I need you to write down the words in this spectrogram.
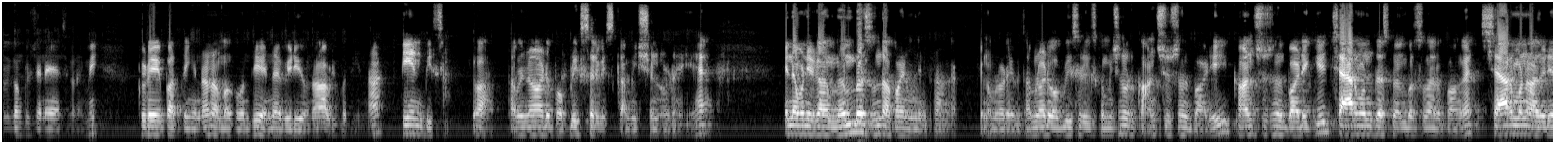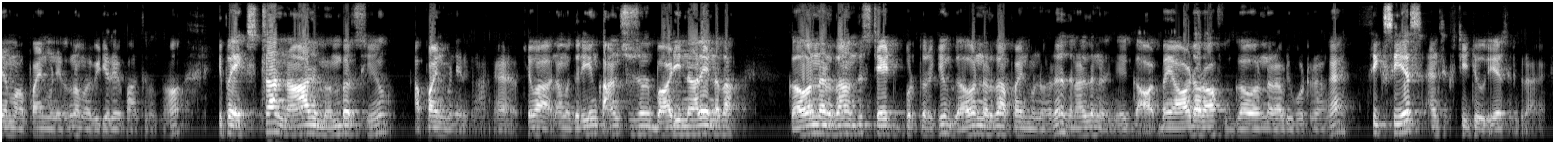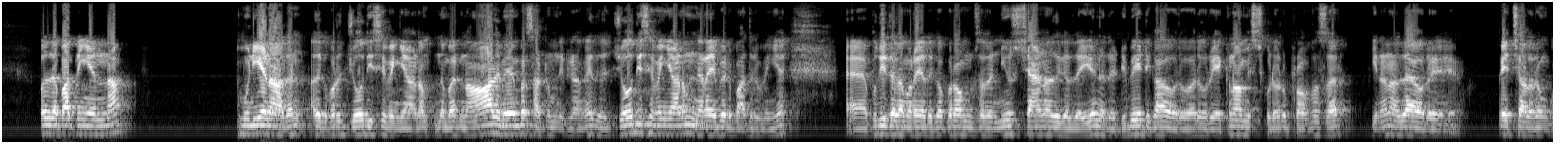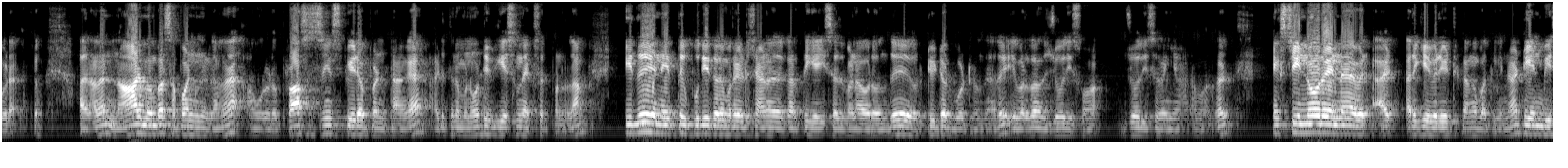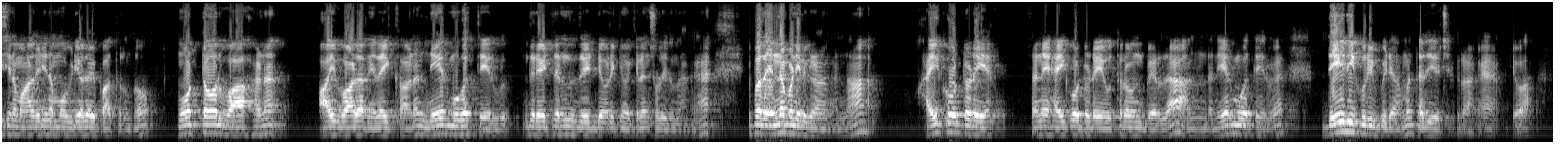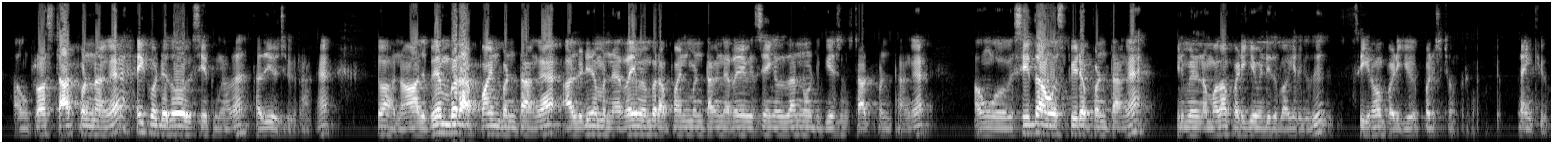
Welcome to Chennai academy today பார்த்தீங்கன்னா நமக்கு வந்து என்ன வீடியோனா அப்படின்னு பார்த்தீங்கன்னா டிஎன்பிசி தமிழ்நாடு பப்ளிக் சர்வீஸ் கமிஷனுடைய என்ன பண்ணியிருக்காங்க மெம்பர்ஸ் வந்து அப்பாயின் பண்ணியிருக்காங்க நம்மளுடைய தமிழ்நாடு பப்ளிக் சர்வீஸ் கமிஷன் ஒரு கான்ஸ்டியூஷனல் பாடி கான்ஸ்டியூஷனல் பாடிக்கு சேர்மன் ப்ளஸ் மெம்பர்ஸ் தான் இருப்பாங்க. சேர்மன் ஆல்ரெடி நம்ம அப்பாயின் பண்ணியிருக்கோம் நம்ம வீடியோவே பார்த்துருந்தோம். இப்போ எக்ஸ்ட்ரா நாலு மெம்பர்ஸையும் அப்பாயின் பண்ணியிருக்காங்க ஓகேவா? நம்ம தெரியும் கான்ஸ்டியூஷனல் பாடினாலே என்னதான்? கவர்னர் தான் வந்து ஸ்டேட் பொறுத்த வரைக்கும் கவர்னர் தான் அப்பாயின் பண்ணுவார். அதனால தான் பை ஆர்டர் ஆஃப் கவர்னர் அப்படி போட்டுருக்காங்க. Six years and sixty two years இருக்கிறாங்க. இப்போ இதில் பார்த்தீங்கன்னா முனியநாதன் அதுக்கப்புறம் ஜோதி சிவஞானம் இந்த மாதிரி நாலு மெம்பர்ஸ் அட்டன் பண்ணியிருக்காங்க இது ஜோதி சிவஞானம் நிறைய பேர் பார்த்துருப்பீங்க. புதிய தலைமுறை அதுக்கப்புறம் சில நியூஸ் சேனல்கள்லையும் இந்த டிபேட்டுக்காக வருவார். ஒரு எக்கனாமிஸ்ட் கூட ஒரு ப்ரொஃபஸர் ஏன்னா நல்ல ஒரு பேச்சாளரும் கூட. அதனால நாலு மெம்பர்ஸ் அப்பாயிண்ட் பண்ணியிருக்காங்க அவங்களோட ப்ராசஸையும் ஸ்பீடப் பண்ணிட்டாங்க. அடுத்து நம்ம நோட்டிஃபிகேஷன் எக்ஸெப்ட் பண்ணலாம். இது நேற்று புதிய தலைமுறையோட சேனல் கார்த்திகை செல்வன் அவர் வந்து ஒரு ட்விட்டர் போட்டிருந்தாரு. இவர் தான் ஜோதி ஜோதி சிவஞானம் அவர்கள். நெக்ஸ்ட் இன்னொரு என்ன அ- அறிக்கை வெளியிட்டிருக்காங்க பார்த்தீங்கன்னா டிஎன்பிசி நம்ம ஆல்ரெடி நம்ம வீடியோவில் பார்த்துருந்தோம். மோட்டார் வாகன ஆய்வாளர் நிலைக்கான நேர்முக தேர்வு. இந்த ரேட்ல இருந்து ரேட் வரைக்கும் வைக்கிறேன்னு சொல்லியிருந்தாங்க. இப்போ அதை என்ன பண்ணியிருக்காங்கன்னா ஹைகோர்ட்டுடைய சென்னை ஹைகோர்ட்டுடைய உத்தரவின் பேர்ல அந்த நேர்முக தேர்வை தேதி குறிப்பிடாம தள்ளி வச்சுக்கிறாங்க ஓகேவா? அவங்க ப்ராசஸ் ஸ்டார்ட் பண்ணாங்க. ஹைகோர்ட் ஏதோ ஒரு விஷயத்துனால தள்ளி வச்சிருக்காங்க ஓகேவா? நாலு மெம்பர் அப்பாயிண்ட் பண்ணிட்டாங்க. ஆல்ரெடி நம்ம நிறைய மெம்பர் அப்பாயிண்ட் பண்ணிட்டாங்க. நிறைய விஷயங்கள் தான் நோட்டிஃபிகேஷன் ஸ்டார்ட் பண்ணிட்டாங்க. அவங்க விஷயத்தை அவங்க ஸ்பீடப் பண்ணிட்டாங்க. இனிமேல் நம்ம தான் படிக்க வேண்டியது பாக்கி இருக்குது. சீக்கிரமாக படிக்க படிச்சுட்டு வந்துருங்க. ஓகே. தேங்க்யூ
